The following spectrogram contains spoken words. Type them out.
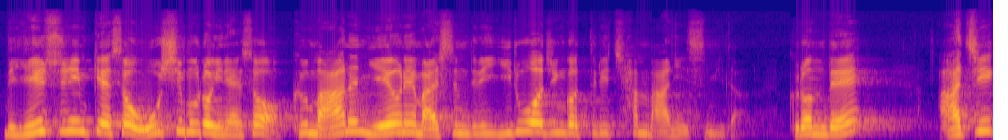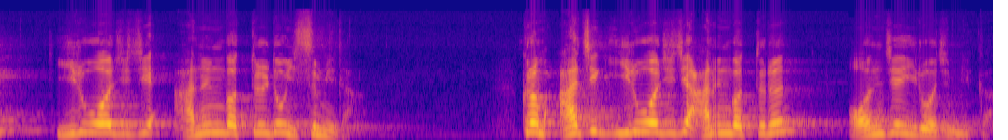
근데 예수님께서 오심으로 인해서 그 많은 예언의 말씀들이 이루어진 것들이 참 많이 있습니다. 그런데 아직 이루어지지 않은 것들도 있습니다. 그럼 아직 이루어지지 않은 것들은 언제 이루어집니까?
